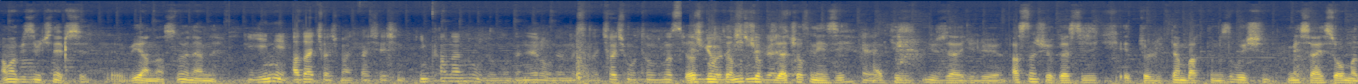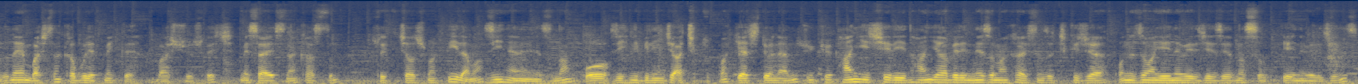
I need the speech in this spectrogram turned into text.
ama bizim için hepsi e, bir yandan aslında önemli. Yeni aday çalışma arkadaşlar için imkanlar ne oluyor burada? Neler oluyor mesela? Çalışma ortamımız nasıl? Çalışma ortamımız çok güzel, çok nezih. Evet. Herkes yüzler gülüyor. Aslında şu gazetecilik, editörlükten baktığımızda bu işin mesaisi olmadığını en baştan kabul etmekle başlıyor süreç. Mesaisinden kastım sürekli çalışmak değil ama zihnen en azından o zihni bilinci açık tutmak gerçekten önemli. Çünkü hangi içeriğin, hangi haberin ne zaman karşınıza çıkacağı, o ne zaman yayına vereceğiniz ya da nasıl yayına vereceğiniz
